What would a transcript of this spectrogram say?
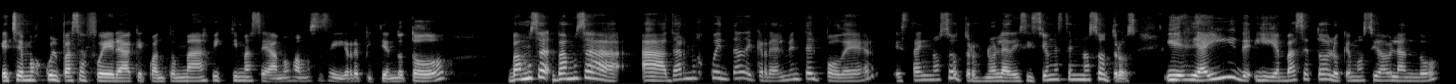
echemos culpas afuera, que cuanto más víctimas seamos, vamos a seguir repitiendo todo, vamos a, vamos a, darnos cuenta de que realmente el poder está en nosotros, ¿no? La decisión está en nosotros. Y desde ahí, y en base a todo lo que hemos ido hablando,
